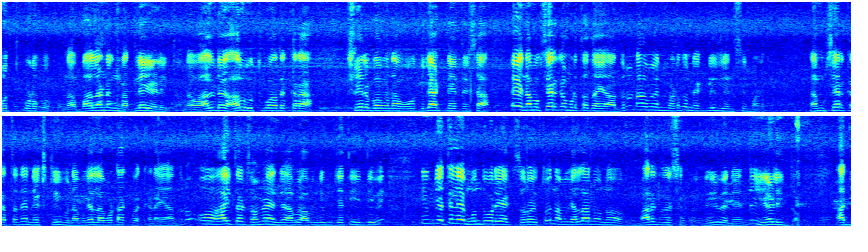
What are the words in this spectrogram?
ಒತ್ತು ಕೊಡಬೇಕು. ನಾವು ಬಾಲಣ್ಣಗೆ ಮೊದಲೇ ಹೇಳಿದ್ದು. ನಾವು ಹಾಲು ಹಾಲು ಉತ್ಪಾದಕರ ಕ್ಷೀರಭವನ ಉದ್ಘಾಟನೆ ದಿವಸ, ಏ, ನಮಗೆ ಸೇರ್ಕೊಂಬಿಡ್ತದಯ್ಯ ಅಂದರು ನಾವೇನು ಮಾಡೋದು ನೆಗ್ಲಿಜೆನ್ಸಿ ಮಾಡೋದು ನಮ್ಗೆ ಸೇರ್ಕತ್ತದೆ ನೆಕ್ಸ್ಟ್ ನೀವು ನಮಗೆಲ್ಲ ಓಟ್ ಹಾಕ್ಬೇಕು ಕಣಯ್ಯ ಅಂದರು ಆಯ್ತು ಸಮಯ ನಾವು ನಿಮ್ಮ ಜೊತೆ ಇದ್ದೀವಿ. ನಿಮ್ಮ ಜೊತೆಲೇ ಮುಂದುವರಿಯೋಕ್ಕೆ ಸರೋಯಿತು ನಮಗೆಲ್ಲನೂ ಮಾರ್ಗದರ್ಶಕರು ನೀವೇನೆ ಅಂತ ಹೇಳಿದ್ದು. ಅದು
